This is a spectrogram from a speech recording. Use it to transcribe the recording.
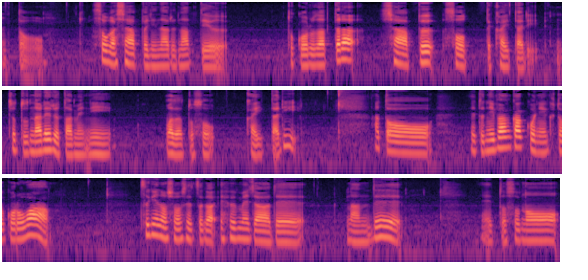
えっと、ソがシャープになるなっていうところだったら、シャープ、ソって書いたり、ちょっと慣れるために、わざとそう書いたり、あと、えっと、2番括弧に行くところは、次の小説が F メジャーで、なんで、えっと、その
